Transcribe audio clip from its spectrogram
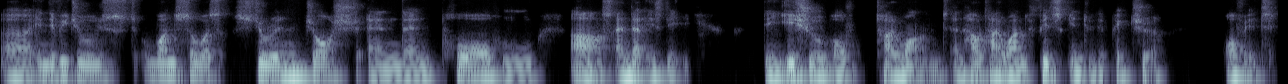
uh, individuals, one SOAS student, Josh, and then Paul, who asked, and that is the, the issue of Taiwan and how Taiwan fits into the picture of it.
